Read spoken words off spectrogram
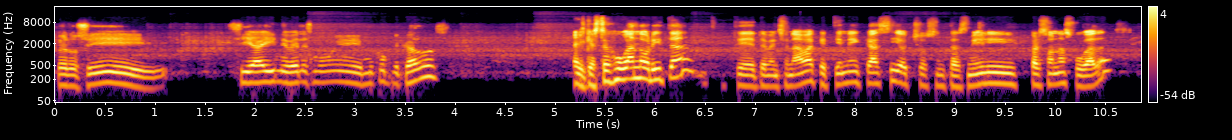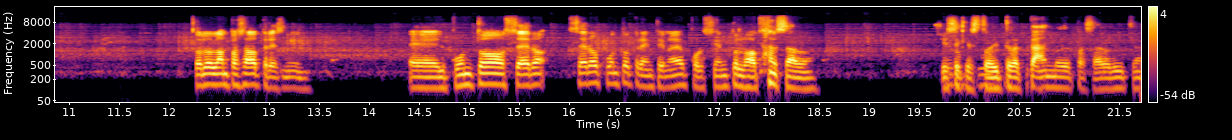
Pero sí, sí hay niveles muy, muy complicados. El que estoy jugando ahorita, que te mencionaba que tiene casi 800 mil personas jugadas, solo lo han pasado 3 mil. El punto 0.39% lo ha pasado. Dice que estoy tratando de pasar ahorita.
